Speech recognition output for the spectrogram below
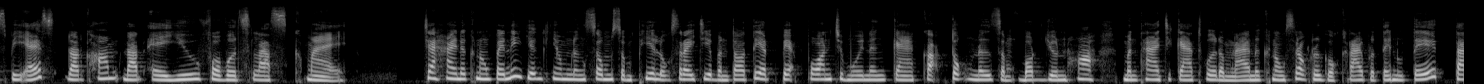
sps.com.au/ ខ្មែរចាស់ហើយនៅក្នុងពេលនេះយើងខ្ញុំនឹងសូមសម្ភាសលោកស្រីជាបន្តទៀតពាក់ព័ន្ធជាមួយនឹងការកក់ទុកនៅសម្បត្តិយន្តហោះមិនថាជាការធ្វើដំណើរនៅក្នុងស្រុកឬក៏ក្រៅប្រទេសនោះទេតើ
